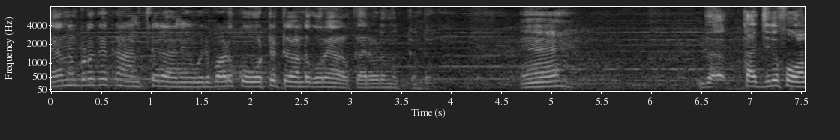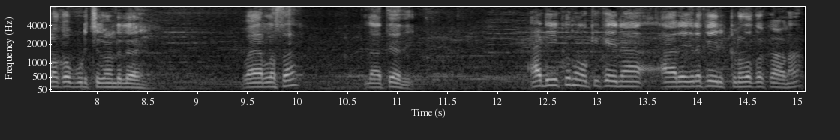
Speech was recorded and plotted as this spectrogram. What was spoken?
കാരണം ഇവിടെയൊക്കെ കാണിച്ചു തരാൻ ഒരുപാട് കോട്ടിട്ട് കണ്ട് കുറേ ആൾക്കാർ ഇവിടെ നിൽക്കുന്നുണ്ട്. ഏ? കജ്ജിൽ ഫോണൊക്കെ പിടിച്ച് കണ്ടല്ലേ? വയർലെസ്സാ ഇല്ലാത്ത മതി. അടിയിലേക്ക് നോക്കിക്കഴിഞ്ഞാൽ ആരെങ്കിലുമൊക്കെ ഇരിക്കണതൊക്കെ കാണാം.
